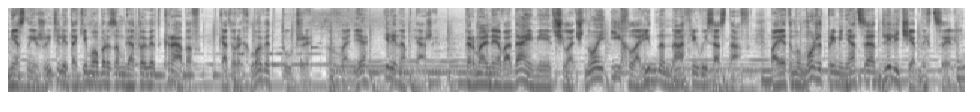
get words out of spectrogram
Местные жители таким образом готовят крабов, которых ловят тут же, в воде или на пляже. Термальная вода имеет щелочной и хлоридно-натриевый состав, поэтому может применяться для лечебных целей.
